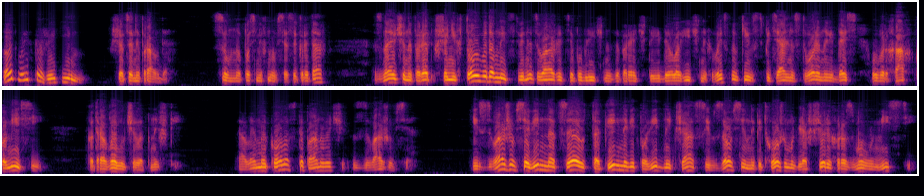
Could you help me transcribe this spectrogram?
От ви скажіть їм, що це неправда сумно посміхнувся секретар, знаючи наперед, що ніхто у видавництві не зважиться публічно заперечити ідеологічних висновків спеціально створеної десь у верхах комісії, котра вилучила книжки. Але Микола Степанович зважився. І зважився він на це в такий невідповідний час і в зовсім непідхожому для щирих розмов місці,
